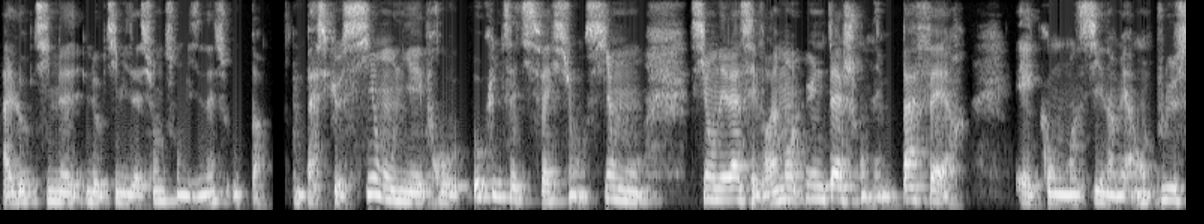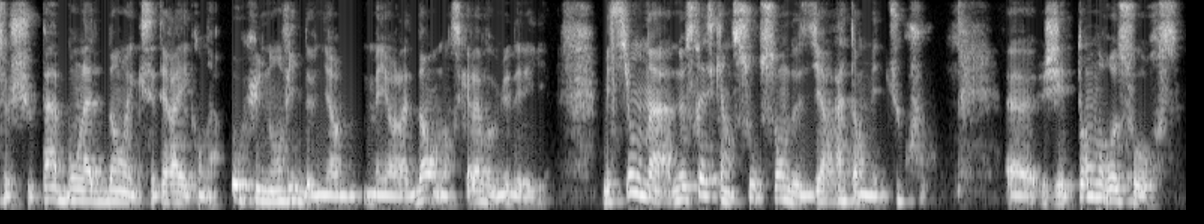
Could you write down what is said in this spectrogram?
à l'optimisation de son business ou pas. Parce que si on n'y éprouve aucune satisfaction, si on, si on est là, c'est vraiment une tâche qu'on n'aime pas faire et qu'on se dit non mais en plus je suis pas bon là-dedans, etc. et qu'on n'a aucune envie de devenir meilleur là-dedans, dans ce cas-là, vaut mieux déléguer. Mais si on a ne serait-ce qu'un soupçon de se dire attends mais du coup euh, j'ai tant de ressources,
